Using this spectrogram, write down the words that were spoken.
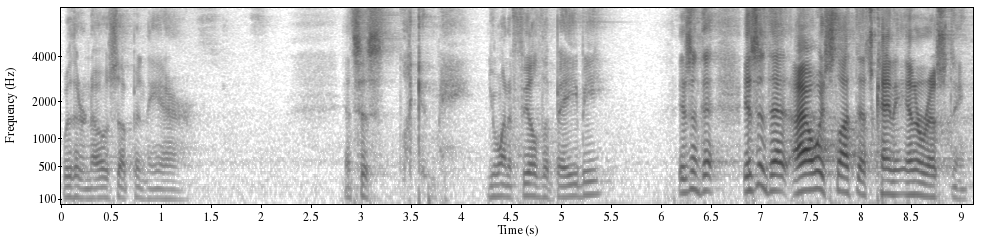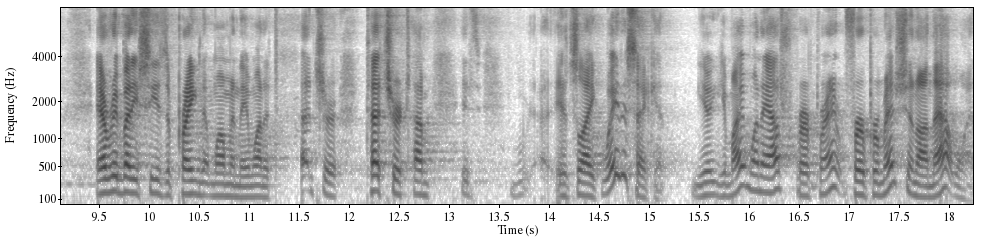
with her nose up in the air and says, Look at me. You want to feel the baby? Isn't that, isn't that, I always thought that's kind of interesting. Everybody sees a pregnant woman, they want to touch her, touch her tummy. It's, it's like, wait a second, you, you might want to ask for, for permission on that one.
